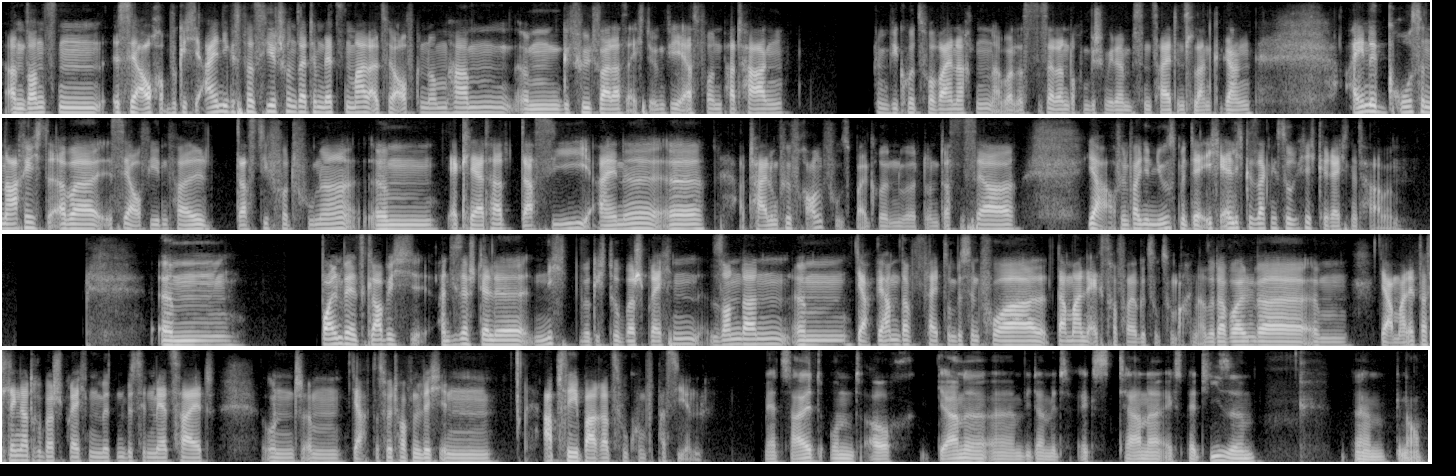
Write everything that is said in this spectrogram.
Ansonsten ist ja auch wirklich einiges passiert schon seit dem letzten Mal, als wir aufgenommen haben. Ähm, gefühlt war das echt irgendwie erst vor ein paar Tagen, irgendwie kurz vor Weihnachten, aber das ist ja dann doch ein bisschen wieder ein bisschen Zeit ins Land gegangen eine große Nachricht aber ist ja auf jeden Fall, dass die Fortuna ähm, erklärt hat, dass sie eine äh, Abteilung für Frauenfußball gründen wird. Und das ist ja, ja auf jeden Fall eine News, mit der ich ehrlich gesagt nicht so richtig gerechnet habe. Ähm, wollen wir jetzt, glaube ich, an dieser Stelle nicht wirklich drüber sprechen, sondern ähm, ja, wir haben da vielleicht so ein bisschen vor, da mal eine extra Folge zuzumachen. Also da wollen wir ähm, ja mal etwas länger drüber sprechen mit ein bisschen mehr Zeit und ähm, ja, das wird hoffentlich in absehbarer Zukunft passieren. Mehr Zeit und auch gerne äh, wieder mit externer Expertise. Ähm, genau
